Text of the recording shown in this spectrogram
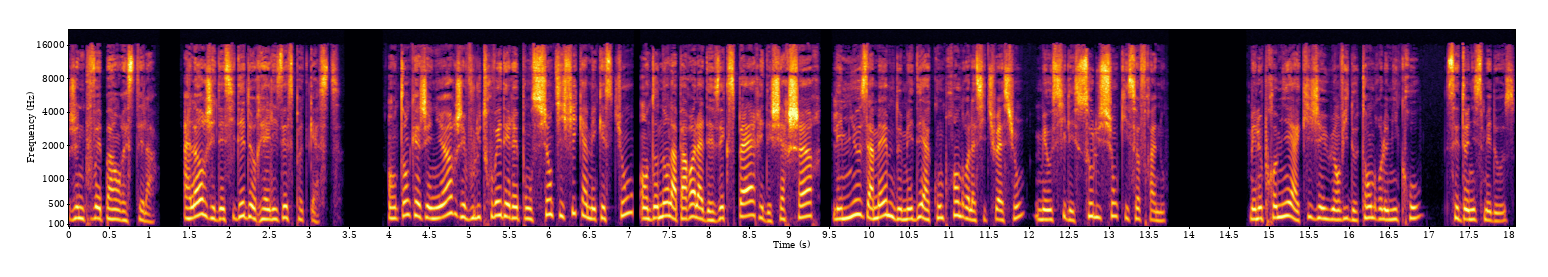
Je ne pouvais pas en rester là. Alors j'ai décidé de réaliser ce podcast. En tant qu'ingénieur, j'ai voulu trouver des réponses scientifiques à mes questions en donnant la parole à des experts et des chercheurs les mieux à même de m'aider à comprendre la situation, mais aussi les solutions qui s'offrent à nous. Mais le premier à qui j'ai eu envie de tendre le micro, c'est Denis Meadows.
